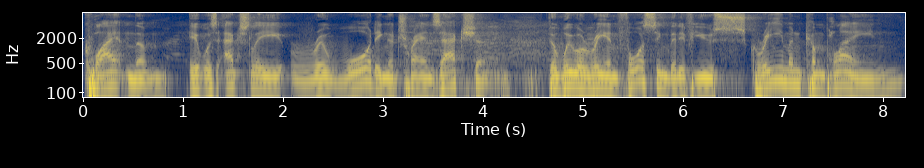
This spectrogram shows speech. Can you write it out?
quieten them, it was actually rewarding a transaction that we were reinforcing that if you scream and complain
